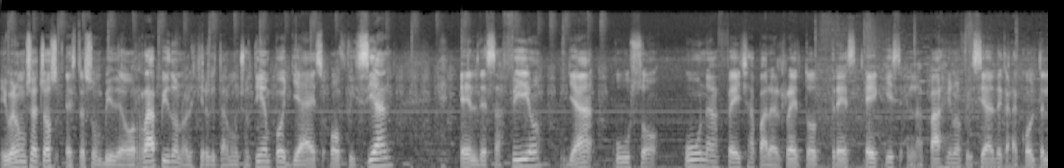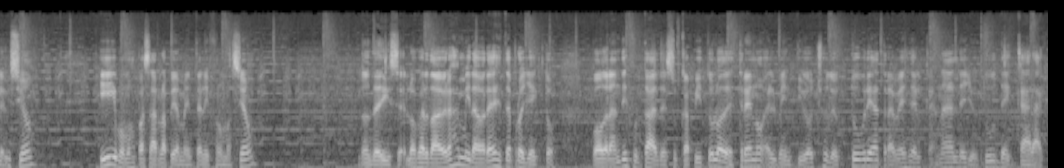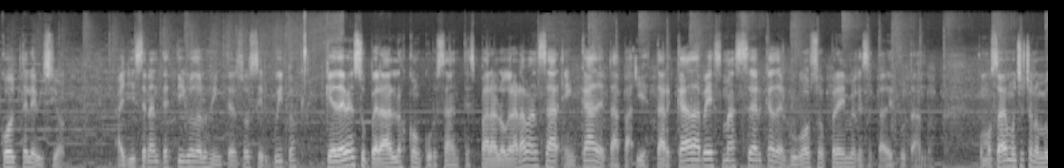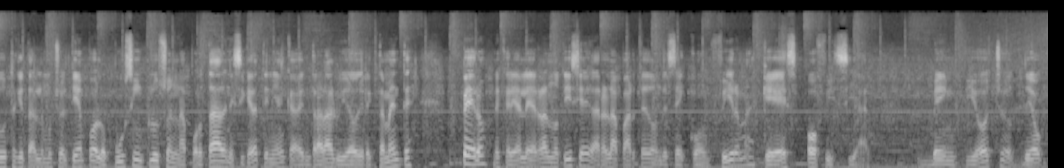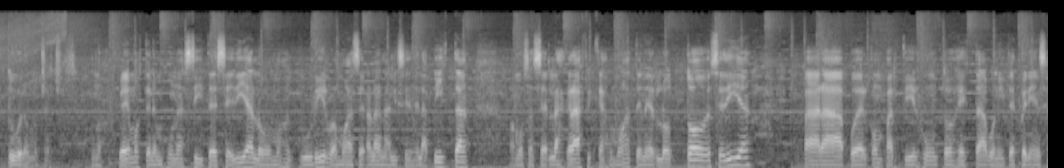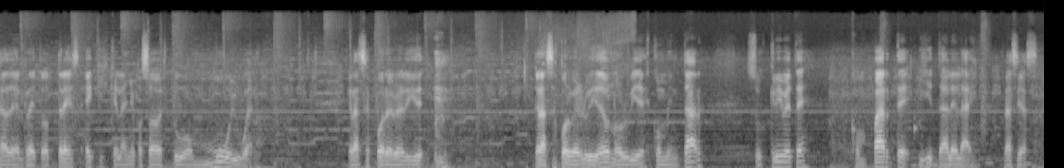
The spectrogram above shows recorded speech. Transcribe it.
Y bueno muchachos, este es un video rápido, no les quiero quitar mucho tiempo, ya es oficial. El desafío ya puso una fecha para el reto 3X en la página oficial de Caracol Televisión. Y vamos a pasar rápidamente a la información. Donde dice, los verdaderos admiradores de este proyecto podrán disfrutar de su capítulo de estreno el 28 de octubre a través del canal de YouTube de Caracol Televisión. Allí serán testigos de los intensos circuitos que deben superar los concursantes para lograr avanzar en cada etapa y estar cada vez más cerca del jugoso premio que se está disputando. Como saben muchachos no me gusta quitarle mucho el tiempo, lo puse incluso en la portada, ni siquiera tenían que entrar al video directamente, pero les quería leer la noticia y darle la parte donde se confirma que es oficial. 28 de octubre muchachos nos vemos, tenemos una cita ese día, lo vamos a cubrir, vamos a hacer el análisis de la pista, vamos a hacer las gráficas, vamos a tenerlo todo ese día para poder compartir juntos esta bonita experiencia del reto 3X que el año pasado estuvo muy bueno. Gracias por ver el video. Gracias por ver el video, no olvides comentar, suscríbete, comparte y dale like. Gracias.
